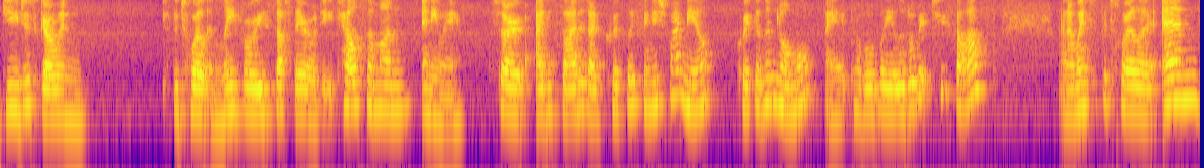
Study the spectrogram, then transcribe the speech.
do you just go and to the toilet and leave all your stuff there, or do you tell someone? Anyway, so I decided I'd quickly finish my meal, quicker than normal. I ate probably a little bit too fast and I went to the toilet, and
